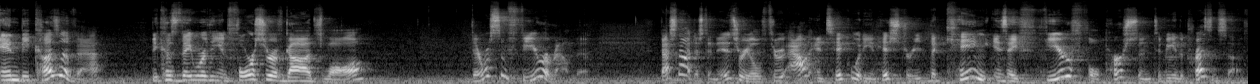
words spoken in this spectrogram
And because of that, because they were the enforcer of God's law, there was some fear around them. That's not just in Israel. Throughout antiquity and history, the king is a fearful person to be in the presence of.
